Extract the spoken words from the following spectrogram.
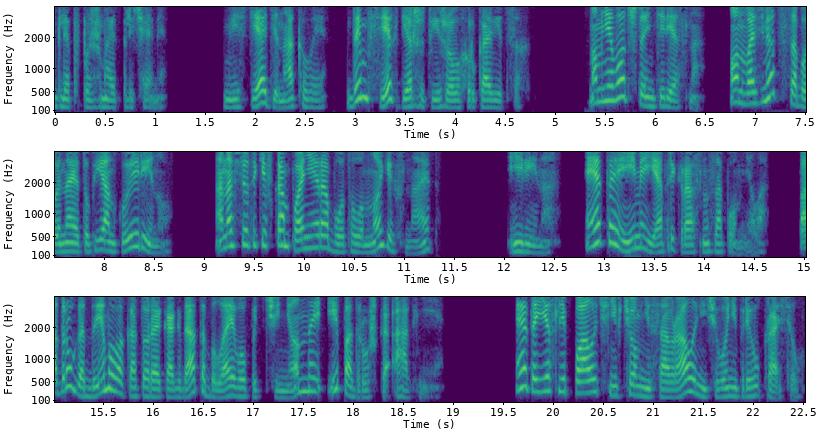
Глеб пожимает плечами. Везде одинаковые. Дым всех держит в ежовых рукавицах. Но мне вот что интересно. Он возьмет с собой на эту пьянку Ирину. Она все таки в компании работала, многих знает. Ирина. Это имя я прекрасно запомнила. Подруга Дымова, которая когда-то была его подчиненной, и подружка Агнии. Это если Палыч ни в чем не соврал и ничего не приукрасил.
